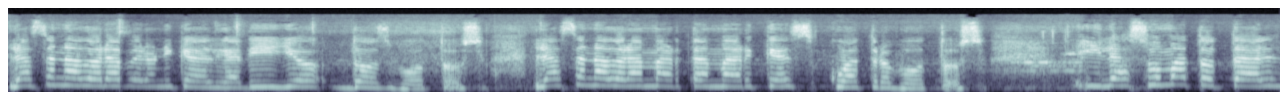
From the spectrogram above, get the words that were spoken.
La senadora Verónica Delgadillo, dos votos. La senadora Marta Márquez, cuatro votos. Y la suma total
